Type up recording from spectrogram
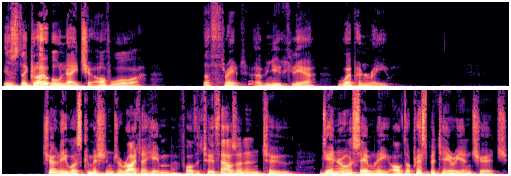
is the global nature of war, the threat of nuclear weaponry. Shirley was commissioned to write a hymn for the 2002 General Assembly of the Presbyterian Church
